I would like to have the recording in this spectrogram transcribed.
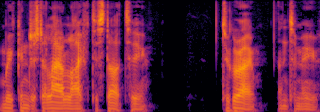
we can just allow life to start to to grow and to move.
